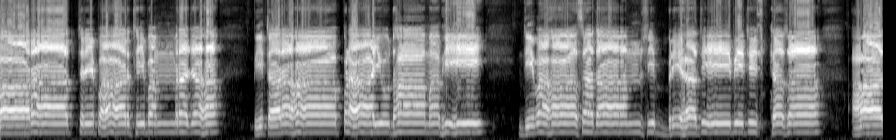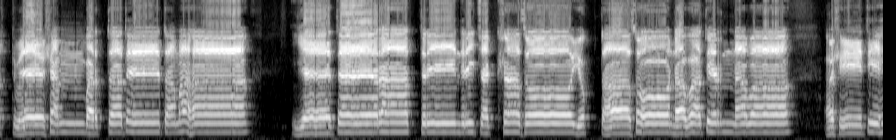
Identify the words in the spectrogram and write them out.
आरात्रिपार्थिवम् रजः पितरः प्रायुधामभिः दिवः सदांसि बृहतीभि तिष्ठस आत्वेषम् वर्तते तमः ते रात्रीन्द्रिचक्षसो युक्तासो नवतिर्नव अशीतिः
